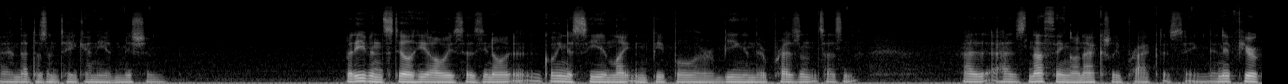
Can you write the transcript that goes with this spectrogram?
and that doesn't take any admission. But even still, he always says, you know, going to see enlightened people or being in their presence hasn't has, has nothing on actually practicing. And if you're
